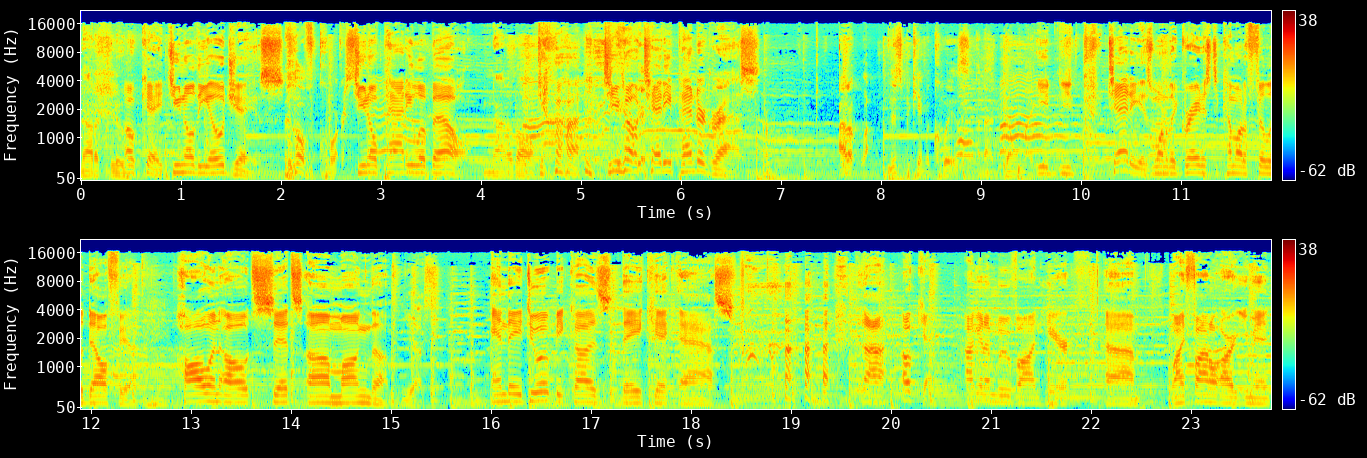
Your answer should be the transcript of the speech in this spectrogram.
Not a clue. Okay. Do you know the O'Jays? Of course. Do you know Patti LaBelle? Not at all. Do you know Teddy Pendergrass? I don't. wow, This became a quiz, and I don't like. it. You, you, Teddy is one of the greatest to come out of Philadelphia. Hall and Oates sits among them. Yes. and they do it because they kick ass. uh, okay, I'm gonna move on here. Um, my final argument:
